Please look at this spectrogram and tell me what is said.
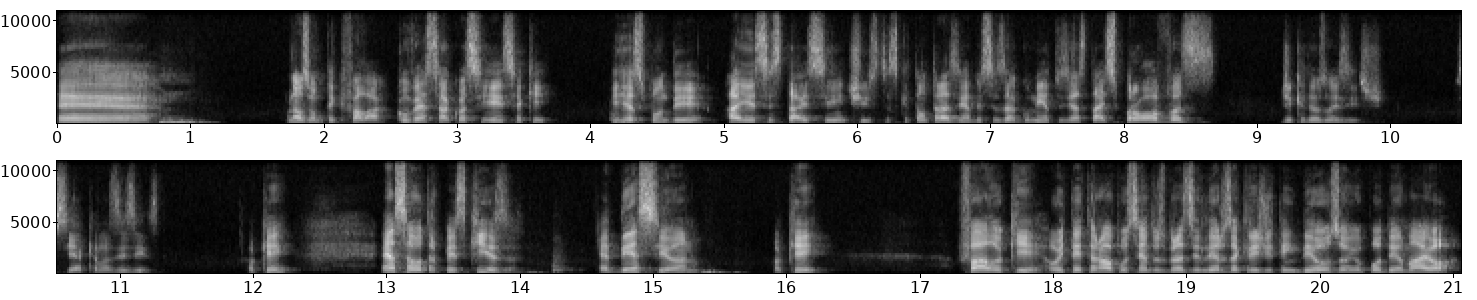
É... Nós vamos ter que falar, conversar com a ciência aqui e responder a esses tais cientistas que estão trazendo esses argumentos e as tais provas de que Deus não existe, se é que elas existem, ok? Essa outra pesquisa é desse ano, ok? fala o quê? 89% dos brasileiros acreditam em Deus ou em um poder maior.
